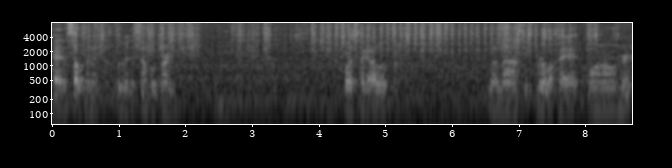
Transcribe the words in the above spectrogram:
Had it soaking in a little bit of simple green. Of course I got a little little non-stick Brillo pad going on here.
